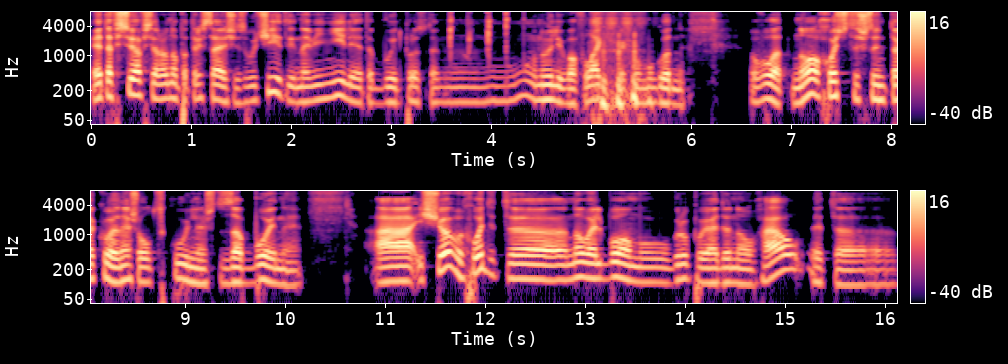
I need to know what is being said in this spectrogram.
Это все все равно потрясающе звучит, и на виниле это будет просто, ну или во флаге, как вам угодно. Вот, но хочется что-нибудь такое, знаешь, олдскульное, что-то забойное. А еще выходит э, новый альбом у группы I Don't Know How. Это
